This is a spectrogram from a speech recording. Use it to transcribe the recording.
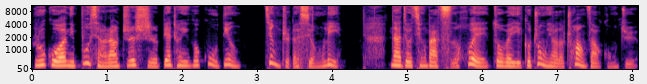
如果你不想让知识变成一个固定、静止的行李，那就请把词汇作为一个重要的创造工具。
